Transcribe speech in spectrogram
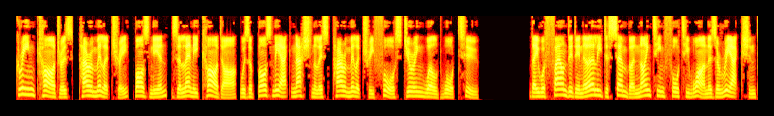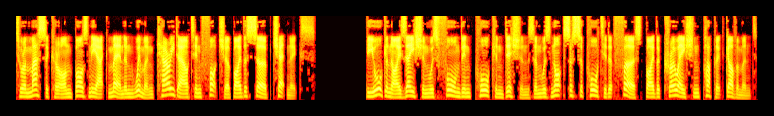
Green Cadres paramilitary Bosnian, Zeleni Kadar was a Bosniak nationalist paramilitary force during World War II. They were founded in early December 1941 as a reaction to a massacre on Bosniak men and women carried out in Foča by the Serb Chetniks. The organization was formed in poor conditions and was not so supported at first by the Croatian puppet government.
